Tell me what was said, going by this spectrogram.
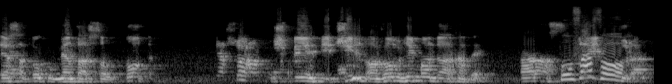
essa documentação toda. Se a senhora nos permitir, nós vamos lhe mandar também. Por favor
